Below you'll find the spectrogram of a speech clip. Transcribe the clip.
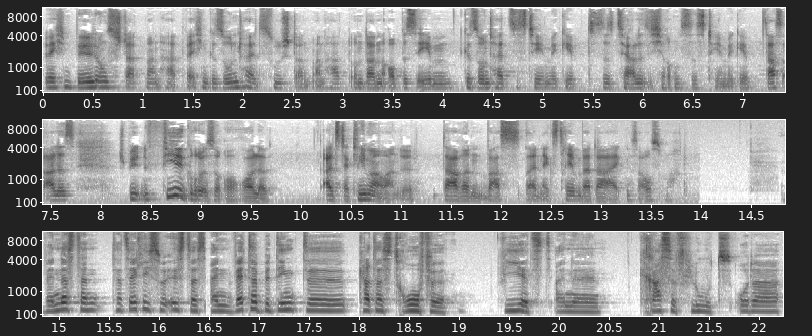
welchen Bildungsstand man hat, welchen Gesundheitszustand man hat und dann, ob es eben Gesundheitssysteme gibt, soziale Sicherungssysteme gibt. Das alles spielt eine viel größere Rolle als der Klimawandel darin, was ein Extremwetterereignis ausmacht. Wenn das dann tatsächlich so ist, dass eine wetterbedingte Katastrophe, wie jetzt eine krasse Flut oder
